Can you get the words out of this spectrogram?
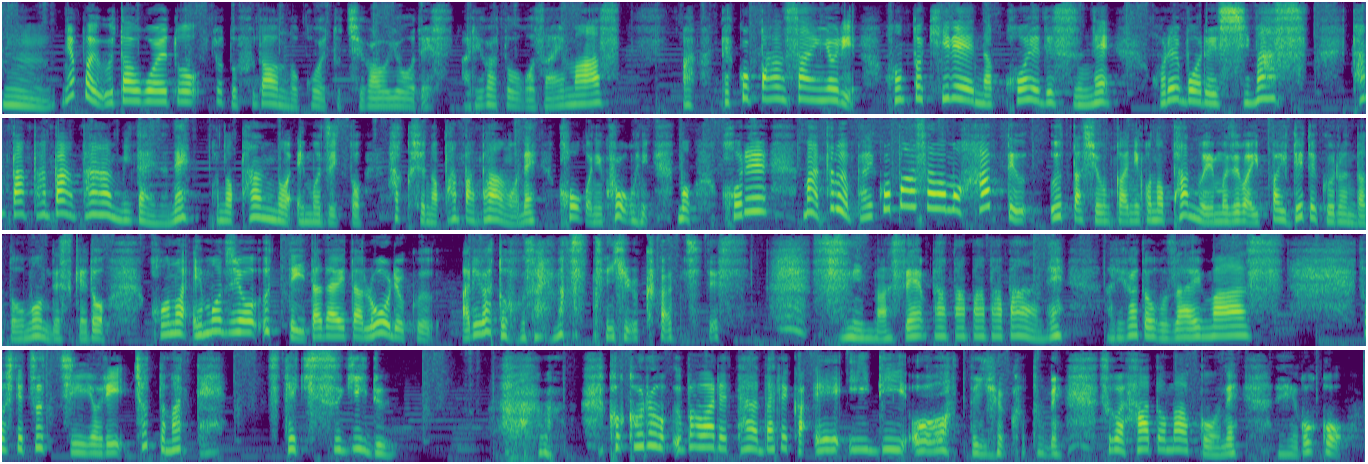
うん。やっぱり歌声とちょっと普段の声と違うようです。ありがとうございます。あ、ペコパンさんより、ほんと綺麗な声ですね。惚れ惚れします。パンパンパンパンパンみたいなね、このパンの絵文字と拍手のパンパンパンをね、交互に交互に。もう、これ、まあ多分ペコパンさんはもう、はって打った瞬間にこのパンの絵文字はいっぱい出てくるんだと思うんですけど、この絵文字を打っていただいた労力、ありがとうございますっていう感じです。すいません。パンパンパンパンパンね。ありがとうございます。そしてツッチーより、ちょっと待って。素敵すぎる。心を奪われた誰か AED をっていうことで、すごいハートマークをね、え、5個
